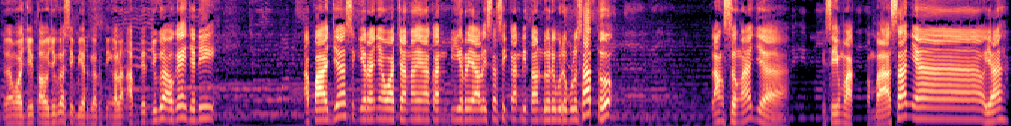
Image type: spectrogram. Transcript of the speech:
dan wajib tahu juga sih biar gak ketinggalan update juga oke jadi apa aja sekiranya wacana yang akan direalisasikan di tahun 2021 langsung aja Disimak pembahasannya ya.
